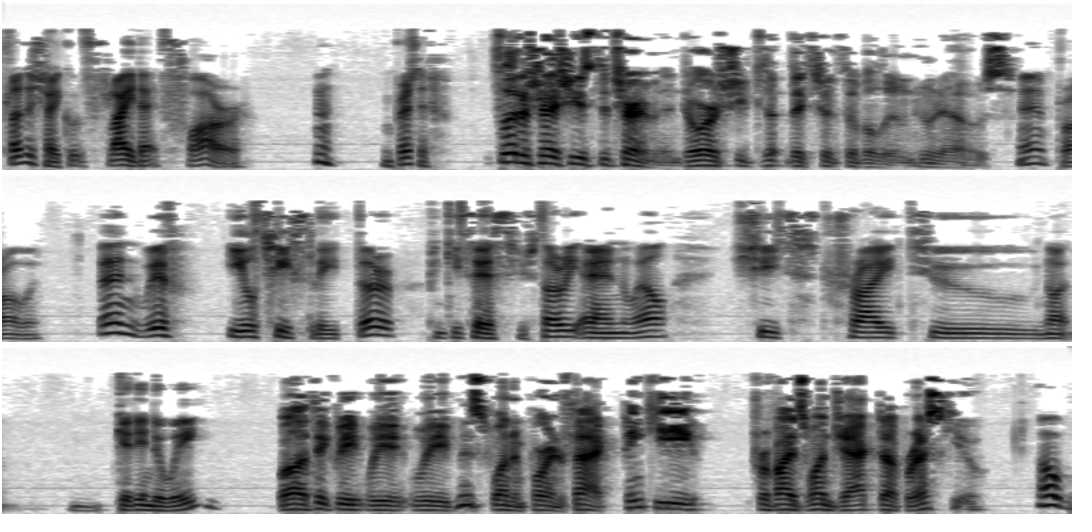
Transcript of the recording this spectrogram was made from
Fluttershy could fly that far. Hmm, impressive. Fluttershy, she's determined, or she t- they took the balloon. Who knows? Eh, probably. And with eel chase later, Pinkie says she's sorry and well, she's tried to not get into the way. Well, I think we we we missed one important fact. Pinkie provides one jacked up rescue. Oh,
